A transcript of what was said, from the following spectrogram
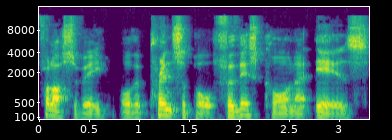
philosophy or the principle for this corner is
